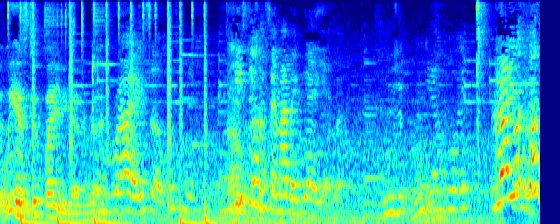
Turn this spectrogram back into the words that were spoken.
we is too funny together, bro. right, so? Um, he still hasn't said my baby daddy yet, but. Who's your, who? Young boy. Girl, you were supposed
